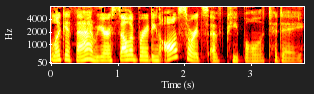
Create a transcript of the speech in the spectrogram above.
Look at that. We are celebrating all sorts of people today.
